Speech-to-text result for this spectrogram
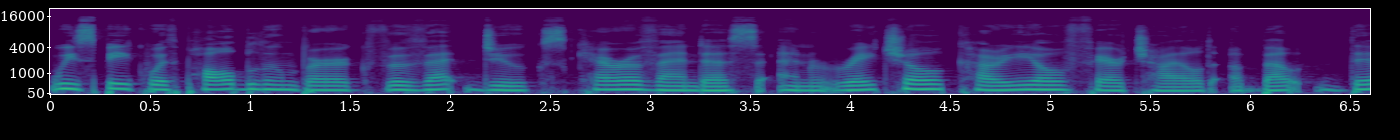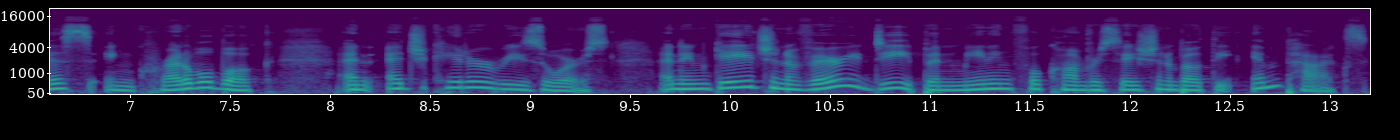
We speak with Paul Bloomberg, Vivett Dukes, Kara Vandas, and Rachel Carrillo Fairchild about this incredible book and educator resource and engage in a very deep and meaningful conversation about the impacts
